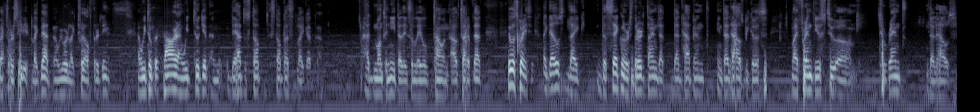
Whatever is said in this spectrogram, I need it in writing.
back to our city like that. And we were like 12, 13, and we took our car and we took it, and they had to stop stop us like at at Montañita. It's a little town outside of that it was crazy. Like that was like the second or third time that that happened in that house because my friend used to um, to rent that house,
